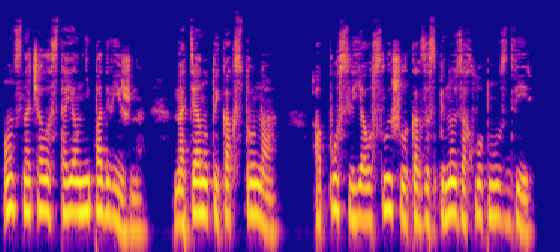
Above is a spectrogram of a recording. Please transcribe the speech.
Он сначала стоял неподвижно, натянутый как струна, а после я услышала, как за спиной захлопнулась дверь,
